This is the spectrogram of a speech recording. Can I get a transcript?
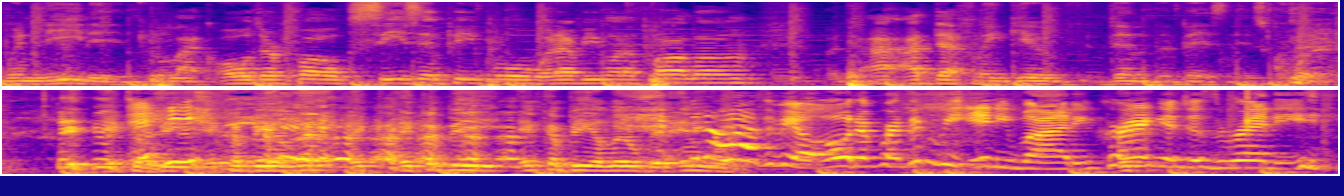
when needed. Like older folks, seasoned people, whatever you want to call them. I, I definitely give them the business quick. It could be it could be a little, it, it could be it could be a little bit You anyway. don't have to be an older person. It could be anybody. Craig is just ready.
